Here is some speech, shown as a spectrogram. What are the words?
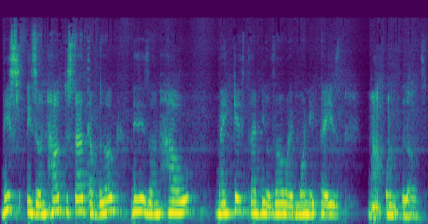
This is on how to start a blog. This is on how my case study of how I monetize my own blogs.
